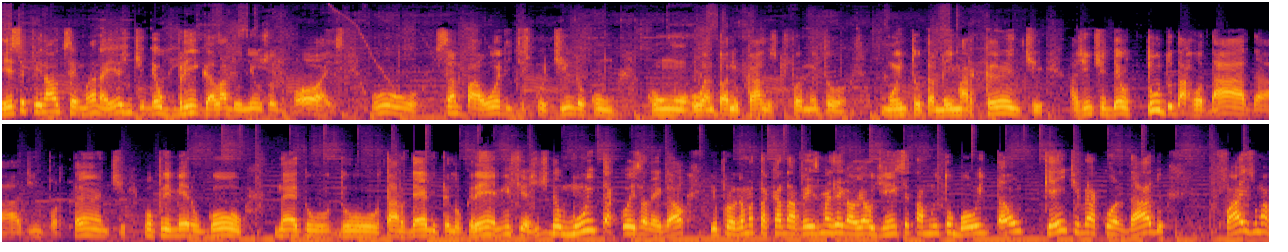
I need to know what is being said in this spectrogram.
Esse final de semana aí a gente deu briga lá do News Old Boys, o Sampaoli discutindo com, com o Antônio Carlos, que foi muito, muito também marcante. A gente deu tudo da rodada de importante, o primeiro gol né, do, do Tardelli pelo Grêmio, enfim, a gente deu muita coisa legal e o programa está cada vez mais legal e a audiência está muito boa. Então, quem tiver acordado, faz uma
